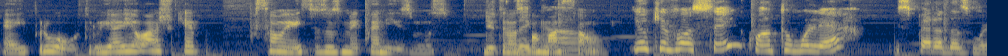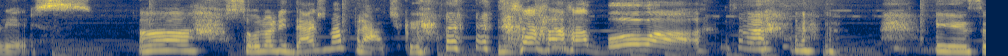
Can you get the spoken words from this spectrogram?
é, e para o outro. E aí eu acho que é, são esses os mecanismos de transformação. Legal. E o que você, enquanto mulher, espera das mulheres? Ah, sororidade na prática. Boa! Isso.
